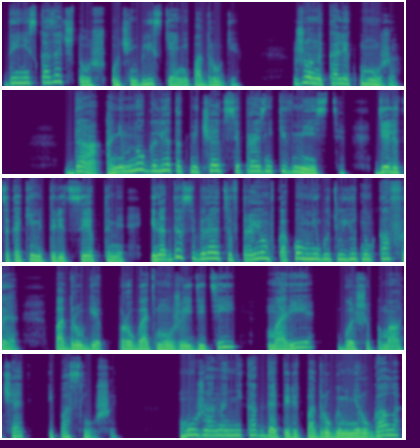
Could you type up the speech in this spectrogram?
Да и не сказать, что уж очень близкие они подруги. Жены коллег мужа. Да, они много лет отмечают все праздники вместе, делятся какими-то рецептами, иногда собираются втроем в каком-нибудь уютном кафе, подруги поругать мужа и детей, Мария больше помолчать и послушать. Мужа она никогда перед подругами не ругала,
